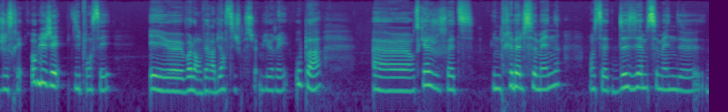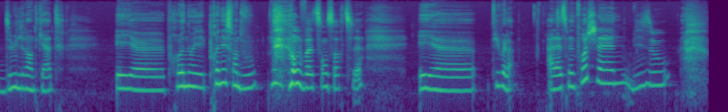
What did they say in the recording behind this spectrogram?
je serai obligée d'y penser. Et euh, voilà, on verra bien si je me suis améliorée ou pas. en tout cas, je vous souhaite une très belle semaine en cette deuxième semaine de 2024. Et prenez, prenez soin de vous, on va s'en sortir. Et puis voilà, à la semaine prochaine, bisous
